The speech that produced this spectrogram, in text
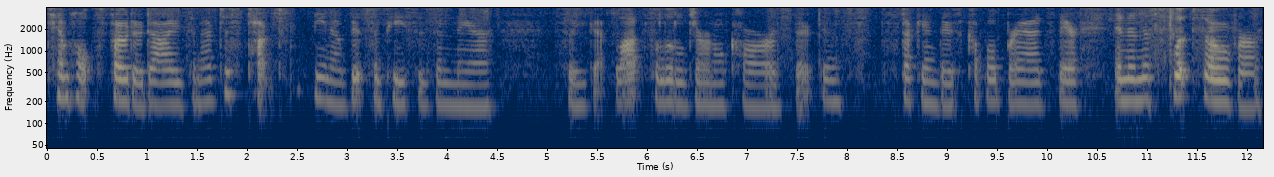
Tim Holtz photo dies, and I've just tucked, you know, bits and pieces in there. So you got lots of little journal cards. They've been stuck in. There's a couple brads there. And then this flips over.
